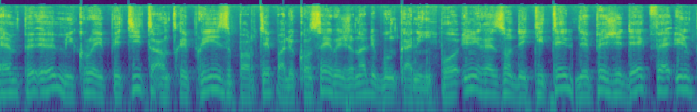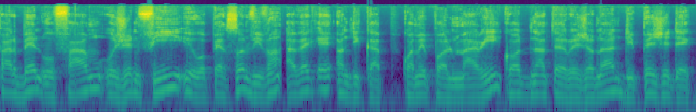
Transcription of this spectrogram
MPE, micro et petites entreprises portées par le Conseil régional du Bunkani. Pour une raison d'équité, le PGDEC fait une part belle aux femmes, aux jeunes filles et aux personnes vivant avec un handicap. Kwame Paul Marie, coordinateur régional du PGDEC.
